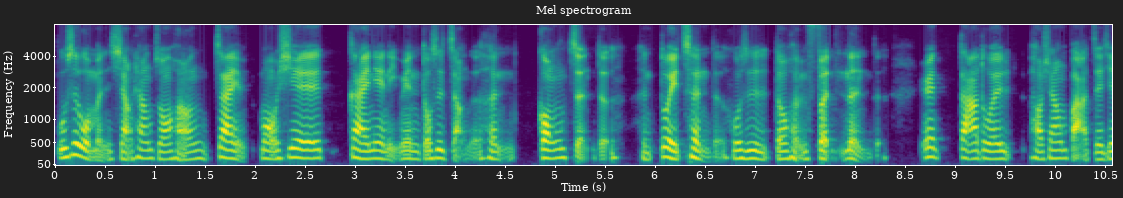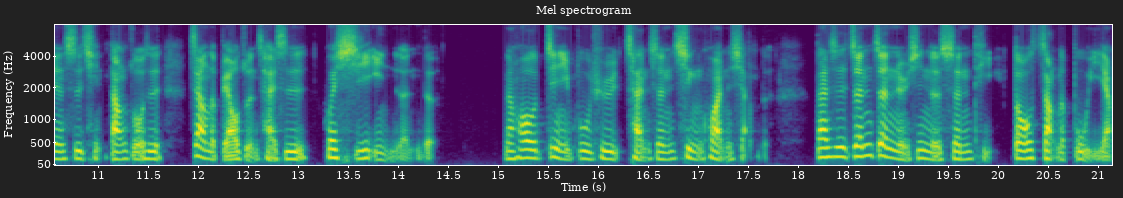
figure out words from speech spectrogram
不是我们想象中好像在某些概念里面都是长得很工整的、很对称的，或是都很粉嫩的。因为大家都会好像把这件事情当做是这样的标准才是会吸引人的，然后进一步去产生性幻想的。但是真正女性的身体。都长得不一样，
